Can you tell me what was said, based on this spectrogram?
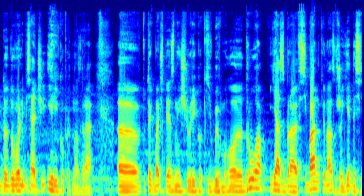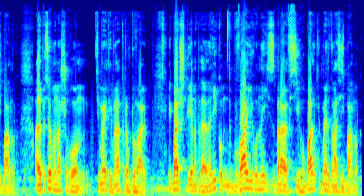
доволі бісячий, і Ріко проти нас грає. Е, тут, як бачите, я знищую рік, який вбив мого друга. Я збираю всі банки, у нас вже є 10 банок. Але при цьому нашого тімейта Іванатора вбивають. Як бачите, я нападаю на Ріко, добиваю його в неї, збираю всі його банки, в мене 12 банок.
